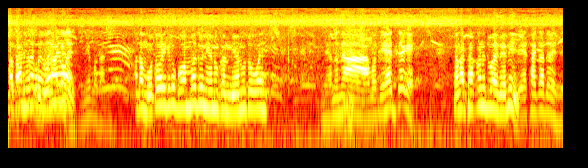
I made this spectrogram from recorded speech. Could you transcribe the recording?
બગાડ્યો પર એવું લાગે છે. ને બગાડ આ તો મોટો વળી કીધું ગોમમાં જ નેનું કન નેનું તો હોય. નેનું ને આ બે જ છે કે? તમારે ઠકણ જ હોય છે નહીં? બેઠા કદ હોય છે.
